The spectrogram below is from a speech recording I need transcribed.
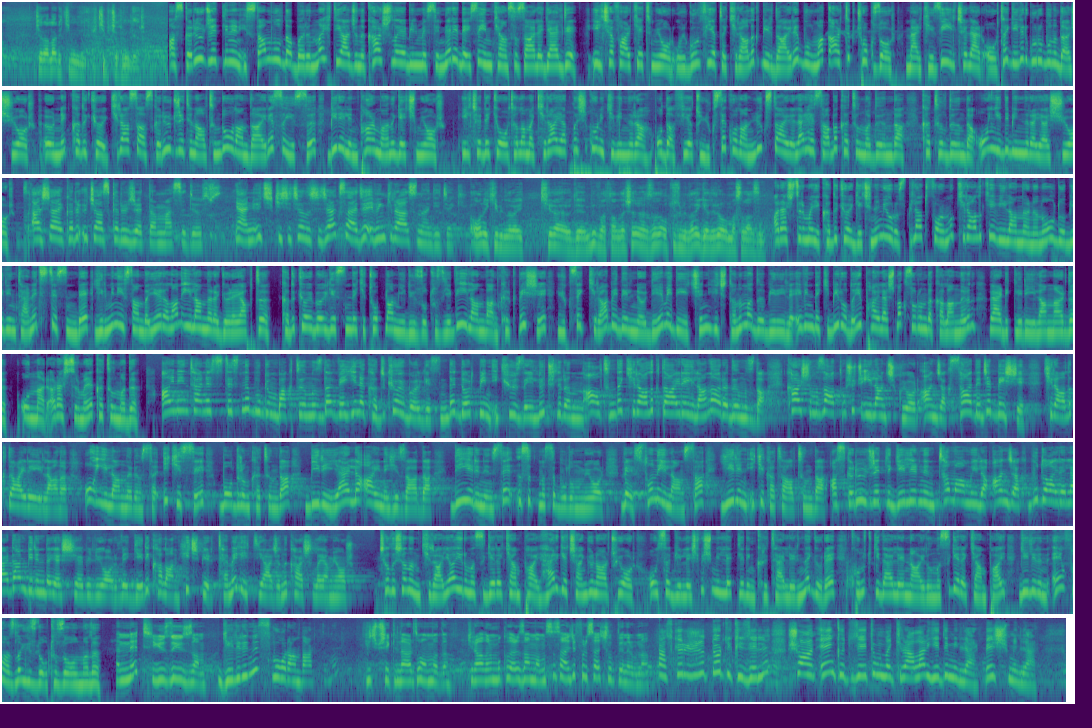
kiralar 2 milyar, 2,5 milyar. Asgari ücretlinin İstanbul'da barınma ihtiyacını karşılayabilmesi neredeyse imkansız hale geldi. İlçe fark etmiyor. Uygun fiyata kiralık bir daire bulmak artık çok zor. Merkezi ilçeler orta gelir grubunu da aşıyor. Örnek Kadıköy, Kirazlı asgari ücretin altında olan daire sayısı bir elin parmağını geçmiyor. İlçedeki ortalama kira yaklaşık 12 bin lira. O da fiyatı yüksek olan lüks daireler hesaba katılmadığında, katıldığında 17 bin lirayı aşıyor. Aşağı yukarı 3 asgari ücretten bahsediyoruz. Yani 3 3 kişi çalışacak sadece evin kirasını ödeyecek. 12 bin lira kira ödeyen bir vatandaşın en azından 30 bin lira geliri olması lazım. Araştırmayı Kadıköy Geçinemiyoruz platformu kiralık ev ilanlarının olduğu bir internet sitesinde 20 Nisan'da yer alan ilanlara göre yaptı. Kadıköy bölgesindeki toplam 737 ilandan 45'i yüksek kira bedelini ödeyemediği için hiç tanımadığı biriyle evindeki bir odayı paylaşmak zorunda kalanların verdikleri ilanlardı. Onlar araştırmaya katılmadı. Aynı internet sitesine bugün baktığımızda ve yine Kadıköy bölgesinde 4253 liranın altında kiralık daire ilanı aradığımızda karşımıza 63 ilan çıkıyor ancak sadece 5'i kiralık daire ilanı. O ilanlarınsa ikisi bodrum katında, biri yerle aynı hizada, diğerinin ise ısıtması bulunmuyor ve son ilansa yerin iki kat altında. Asgari ücretli gelirinin tamamıyla ancak bu dairelerden birinde yaşayabiliyor ve geri kalan hiçbir temel ihtiyacını karşılayamıyor. Çalışanın kiraya ayırması gereken pay her geçen gün artıyor. Oysa Birleşmiş Milletler'in kriterlerine göre konut giderlerine ayrılması gereken pay gelirin en fazla %30'u olmalı. Net %100 zam. Geliriniz bu oranda arttı mı? Hiçbir şekilde artı olmadı. Kiraların bu kadar zamlaması sadece fırsatçılık denir buna. Asgari ücret 4250. Şu an en kötü Zeytinburnu'nda kiralar 7 milyar, 5 milyar.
